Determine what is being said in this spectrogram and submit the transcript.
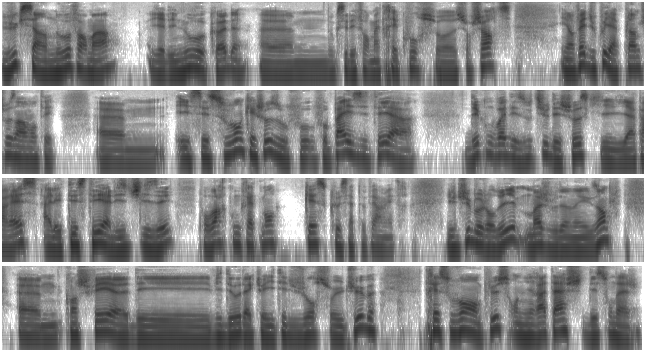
vu que c'est un nouveau format, il y a des nouveaux codes. donc c'est des formats très courts sur sur shorts. Et en fait, du coup, il y a plein de choses à inventer. Euh, et c'est souvent quelque chose où faut, faut pas hésiter à, dès qu'on voit des outils ou des choses qui apparaissent, à les tester, à les utiliser pour voir concrètement qu'est-ce que ça peut permettre. YouTube aujourd'hui, moi je vous donne un exemple. Euh, quand je fais euh, des vidéos d'actualité du jour sur YouTube, très souvent en plus on y rattache des sondages.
